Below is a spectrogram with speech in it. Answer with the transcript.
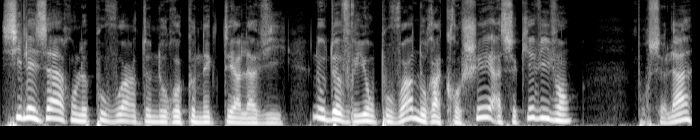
si les arts ont le pouvoir de nous reconnecter à la vie, nous devrions pouvoir nous raccrocher à ce qui est vivant. Pour cela,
